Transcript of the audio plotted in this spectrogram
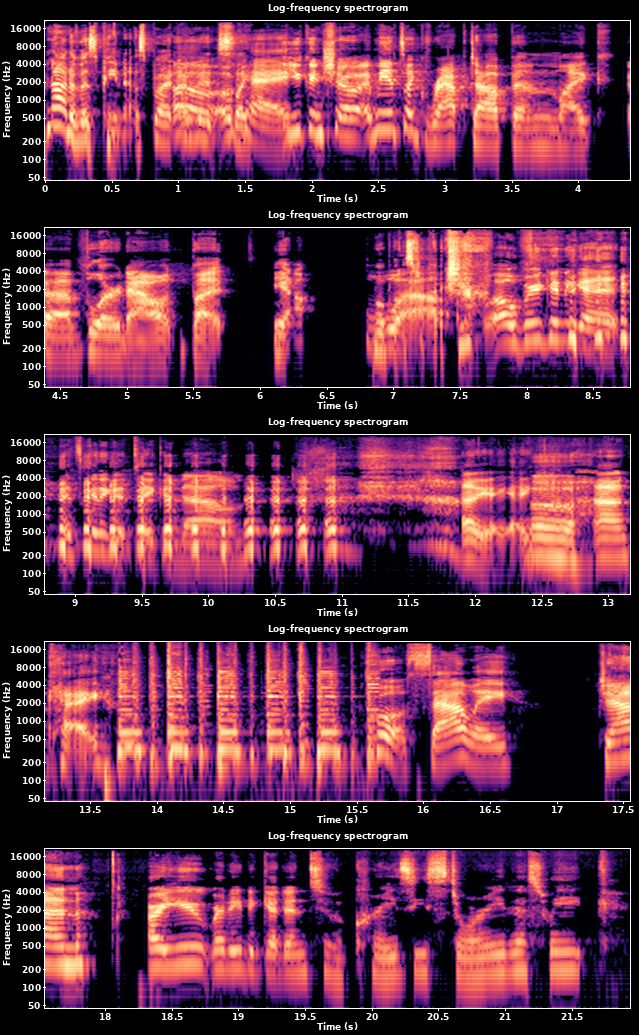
Not of his penis, but oh, of its okay. like you can show. I mean, it's like wrapped up and like uh, blurred out, but yeah. We'll wow. post a picture. oh, we're gonna get it's gonna get taken down. Oh yeah, yeah. Okay. Cool, Sally. Jen, are you ready to get into a crazy story this week?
